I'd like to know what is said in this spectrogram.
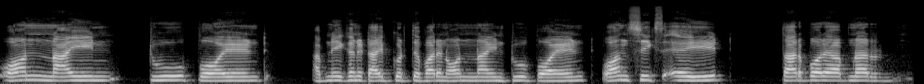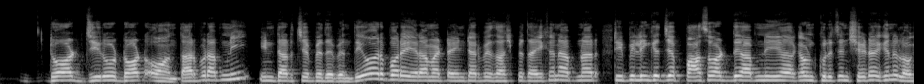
ওয়ান নাইন টু পয়েন্ট আপনি এখানে টাইপ করতে পারেন। One nine two point one six eight তারপরে আপনার ডট জিরো ডট অন তারপর আপনি ইন্টার চেপে দেবেন। দেওয়ার পরে এরম একটা ইন্টারফেস আসবে, তাই এখানে আপনার টিপি লিঙ্কের যে পাসওয়ার্ড দিয়ে আপনি অ্যাকাউন্ট খুলেছেন, সেটা এখানে লগ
